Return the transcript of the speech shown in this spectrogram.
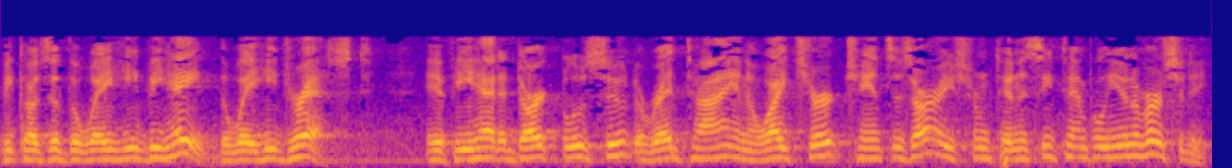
because of the way he behaved, the way he dressed. If he had a dark blue suit, a red tie, and a white shirt, chances are he's from Tennessee Temple University.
